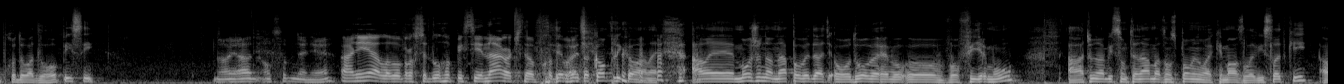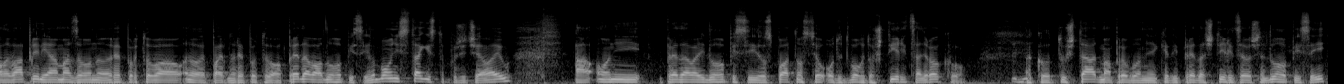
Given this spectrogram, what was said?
obchodovať dlhopisy? No ja osobne nie. A nie, lebo proste dlhopisy je náročné obchodovať. Je to komplikované. Ale môžu nám napovedať o dôvere vo, vo firmu. A tu by som ten Amazon spomenul, keď mal zlé výsledky, ale v apríli Amazon reportoval, eh, pardon, reportoval, predával dlhopisy, lebo oni si takisto požičiavajú a oni predávali dlhopisy so splatnosťou od 2 do 40 rokov. Mm-hmm. Ako tu štát má problém niekedy predať 40-ročné dlhopisy.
